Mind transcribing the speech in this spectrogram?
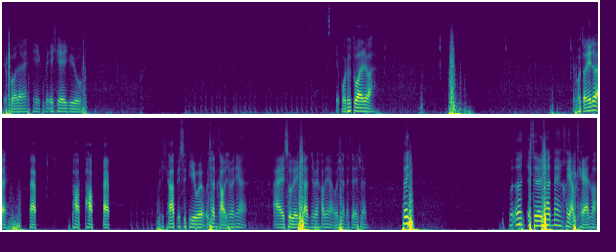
อย่าโผล่เลย นี่กูมี AK อยู่อย่าโผล่ทุกตัวเลยดีกว่ะอย่าโผล่ตัวนี้ด้วยแบบพับพับแบบสวัสดีครับ SCP เวอร์ชันเก่าใช่ไหมเนี่ย isolation ใช่ไหมครับเนี่ยเวอร์ชัน isolation เฮ้ยเออ isolation แม่งขยับแขนว่ะ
